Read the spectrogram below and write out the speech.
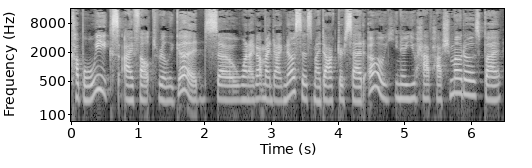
couple weeks, I felt really good. So when I got my diagnosis, my doctor said, Oh, you know, you have Hashimoto's, but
